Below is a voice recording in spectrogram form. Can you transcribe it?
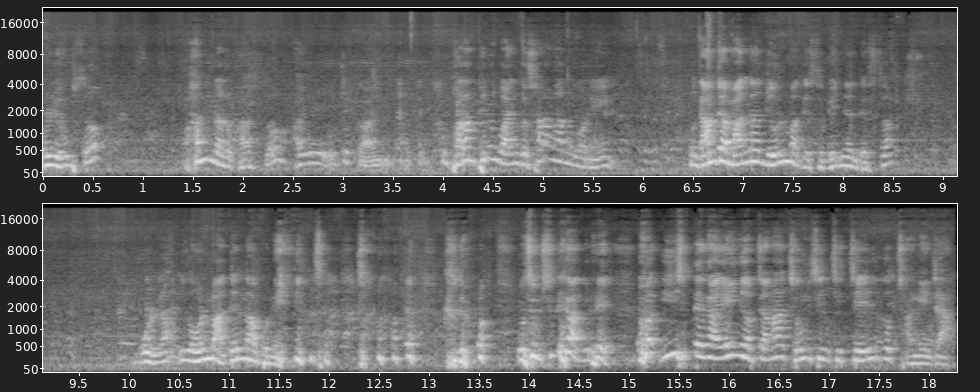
원래 없어? 하늘나라 갔어? 아이고 어쩔까 그 바람 피는 거 아닌 거 사랑하는 거네 그 남자 만난 지 얼마 됐어? 몇 년 됐어? 몰라? 이거 얼마 안 됐나 보네 요즘 시대가 그래 어? 20대가 애인이 없잖아 정신지체 1급 장애자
